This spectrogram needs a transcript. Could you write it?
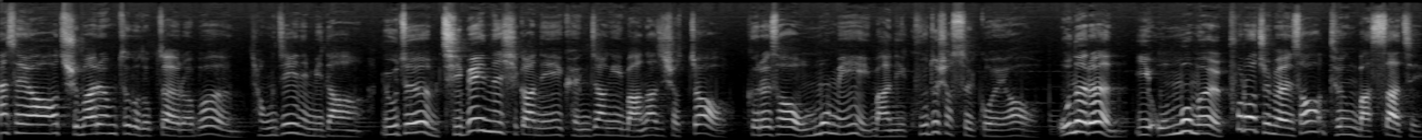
안녕하세요. 주말의 홈트 구 독자 여러분. 정지인입니다. 요즘 집에 있는 시간이 굉장히 많아지셨죠? 그래서 온몸이 많이 굳으셨을 거예요. 오늘은 이 온몸을 풀어주면서 등 마사지,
